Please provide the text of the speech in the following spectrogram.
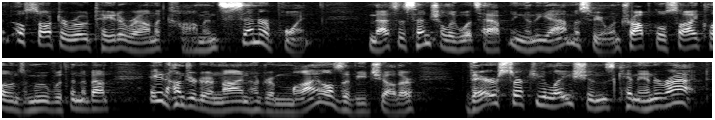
and they'll start to rotate around a common center point. And that's essentially what's happening in the atmosphere. When tropical cyclones move within about 800 or 900 miles of each other, their circulations can interact.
